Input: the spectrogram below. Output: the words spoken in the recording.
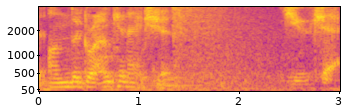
Underground Connection. UK.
